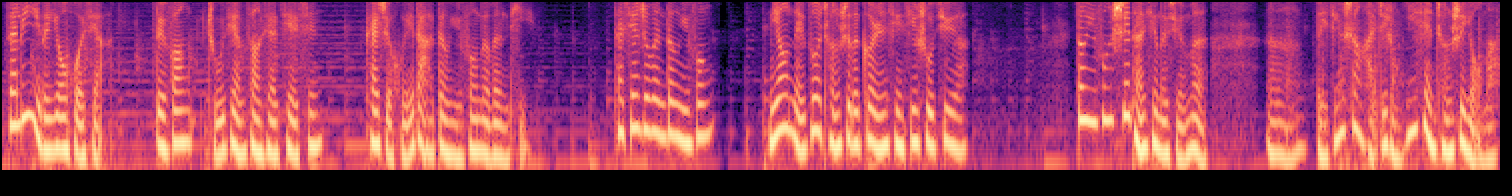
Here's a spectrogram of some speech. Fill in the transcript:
在利益的诱惑下，对方逐渐放下戒心，开始回答邓玉峰的问题。他先是问邓玉峰。你要哪座城市的个人信息数据啊？邓玉峰试探性的询问：“嗯，北京、上海这种一线城市有吗？”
